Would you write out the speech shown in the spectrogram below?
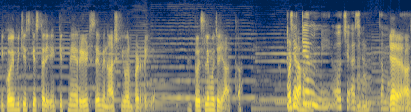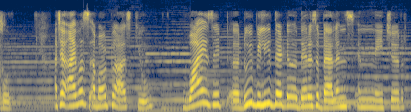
कि कोई भी चीज़ किस तरीके कितने रेट से विनाश की ओर बढ़ रही है। तो इसलिए मुझे याद था। अच्छा या टेल मी अच्छा अच्छा कम ऑन अच्छा I was about to ask you why is it uh, do you believe that uh, there is a balance in nature? Hmm yeah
